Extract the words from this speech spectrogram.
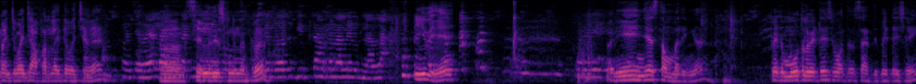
మంచి మంచి ఆఫర్లు అయితే వచ్చావే. సెల్ తీసుకునేది అనుకో ఇవి మరి మరి ఏం చేస్తాం మరి ఇంకా పెట్టి మూతలు పెట్టేసి మొత్తం సర్ది పెట్టేసాయి.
